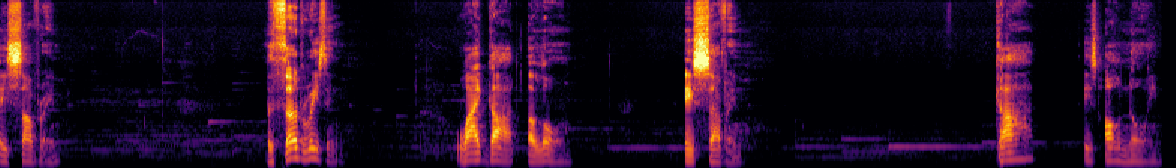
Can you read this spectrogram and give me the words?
is sovereign. The third reason why God alone is sovereign. God is all knowing.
